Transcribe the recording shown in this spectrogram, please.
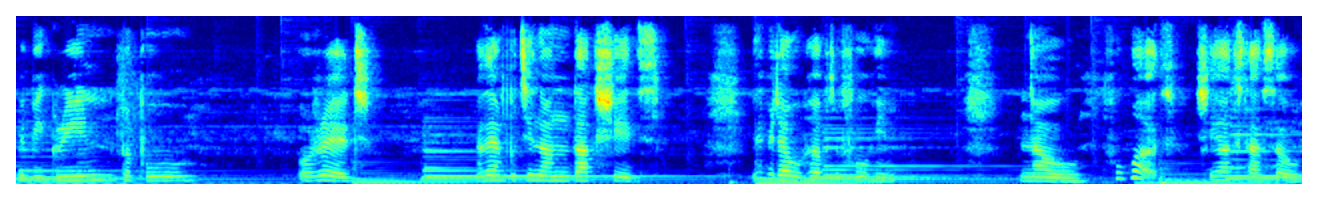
maybe green, purple, or red, and then putting on dark shades, maybe that would help to fool him. No, for what? she asked herself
